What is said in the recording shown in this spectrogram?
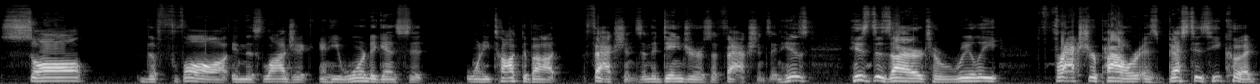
saw the flaw in this logic and he warned against it when he talked about factions and the dangers of factions and his his desire to really fracture power as best as he could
